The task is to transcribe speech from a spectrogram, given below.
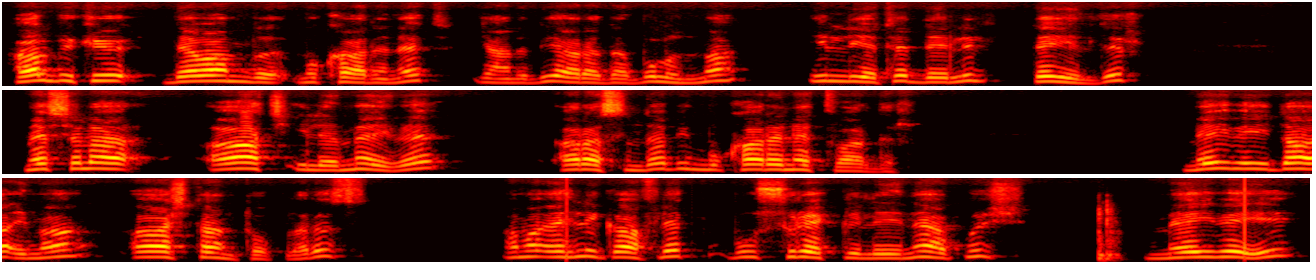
Halbuki devamlı mukarenet yani bir arada bulunma illiyete delil değildir. Mesela ağaç ile meyve arasında bir mukarenet vardır. Meyveyi daima ağaçtan toplarız. Ama ehli gaflet bu sürekliliği ne yapmış? Meyveyi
